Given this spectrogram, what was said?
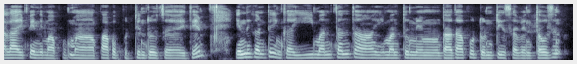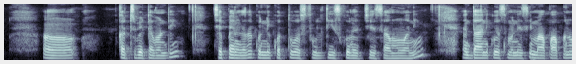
అలా అయిపోయింది మా మా పాప పుట్టినరోజు అయితే. ఎందుకంటే ఇంకా ఈ మంత్ అంతా ఈ మంత్ మేము దాదాపు ట్వంటీ సెవెన్ థౌజండ్ ఖర్చు పెట్టామండి. చెప్పాను కదా కొన్ని కొత్త వస్తువులు తీసుకొని వచ్చేసాము అని. దానికోసం అనేసి మా పాపను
